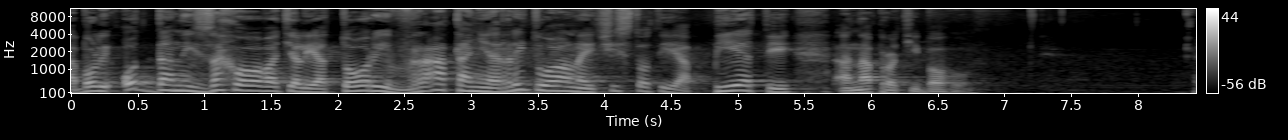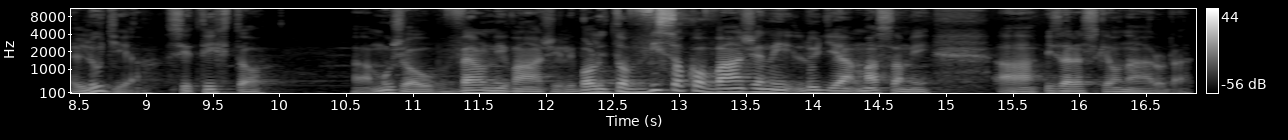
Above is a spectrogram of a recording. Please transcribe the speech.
a boli oddaní zachovávateľia Tóry vrátania rituálnej čistoty a piety a naproti Bohu. Ľudia si týchto mužov veľmi vážili. Boli to vysoko vážení ľudia masami a izraelského národa.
